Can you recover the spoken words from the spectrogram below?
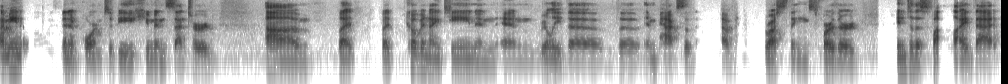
I mean, it's always been important to be human centered. Um, but but COVID-19 and, and really the, the impacts of that have thrust things further into the spotlight that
